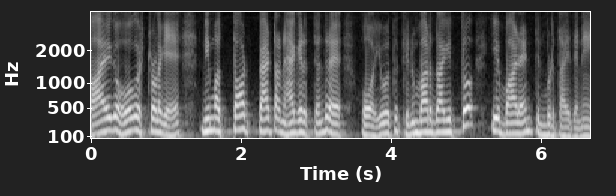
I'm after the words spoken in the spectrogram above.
ಬಾಯಿಗೆ ಹೋಗೋಷ್ಟರೊಳಗೆ ನಿಮ್ಮ ಥಾಟ್ ಪ್ಯಾಟರ್ನ್ ಹೇಗಿರುತ್ತೆ ಅಂದರೆ, ಓ, ಇವತ್ತು ತಿನ್ನಬಾರ್ದಾಗಿತ್ತು ಈ ಬಾಳೆಹಣ್ಣು ತಿನ್ಬಿಡ್ತಾ ಇದ್ದೀನಿ.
